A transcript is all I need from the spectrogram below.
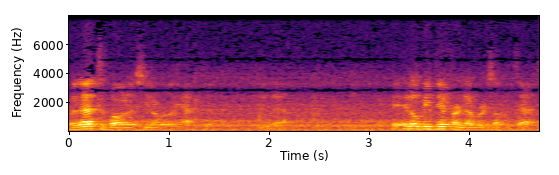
But that's a bonus, you don't really have to do that. It'll be different numbers on the test.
